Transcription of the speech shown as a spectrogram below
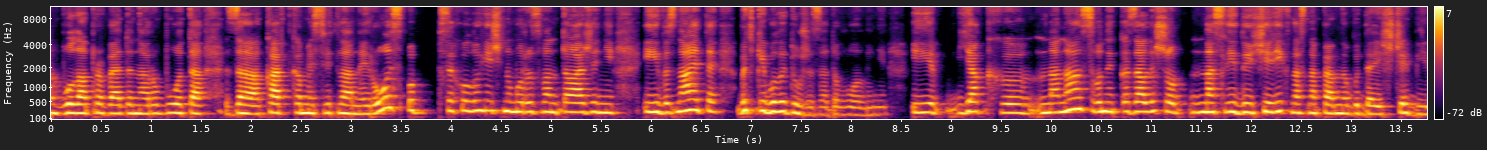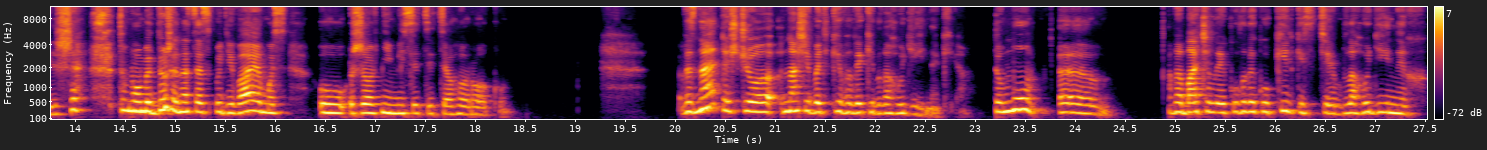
Була проведена робота за картками Світлани Рось по психологічному розвантаженні. І ви знаєте, батьки були дуже задоволені. І як е, на нас, вони казали, що на слідуючий рік нас, напевно, буде ще більше. Тому ми дуже на це сподіваємось у жовтні місяці цього року. Ви знаєте, що наші батьки великі благодійники. Тому е, ви бачили, яку велику кількість благодійних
